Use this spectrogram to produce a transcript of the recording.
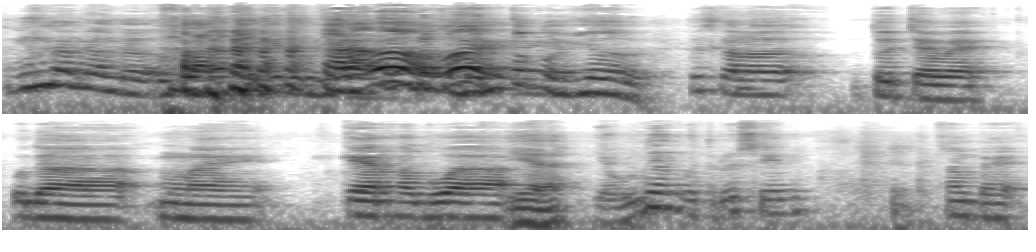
enggak enggak enggak. Gitu. Gila karakter lo, kebentuk lo gila lu Terus kalau tuh cewek udah mulai care ke gua, iya ya udah gua terusin sampai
